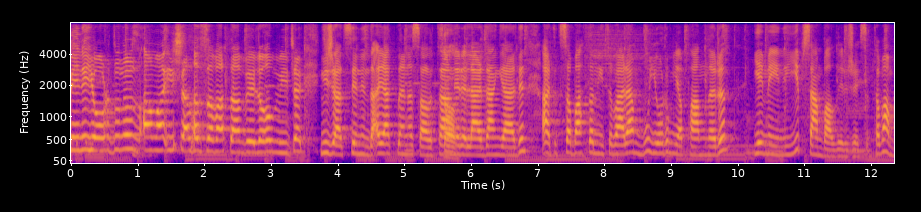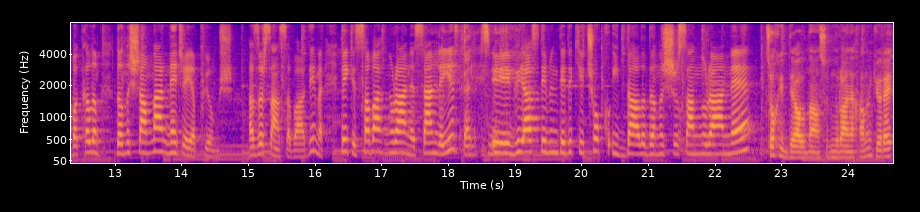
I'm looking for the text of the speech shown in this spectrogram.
Beni yordunuz ama inşallah sabahtan böyle olmayacak. Nijat senin de ayaklarına sağlık. Ta Sağ ol. nerelerden geldin. Artık sabahtan itibaren bu yorum yapanların yemeğini yiyip sen bal vereceksin. Tamam bakalım danışanlar nece yapıyormuş. Hazırsan sabah değil mi? Peki sabah Nurane senleyiz. Ee, Gıyas demin dedi ki çok iddialı danışırsan Nurane. Çox iddialı danışır Nuranə xanım. Görək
